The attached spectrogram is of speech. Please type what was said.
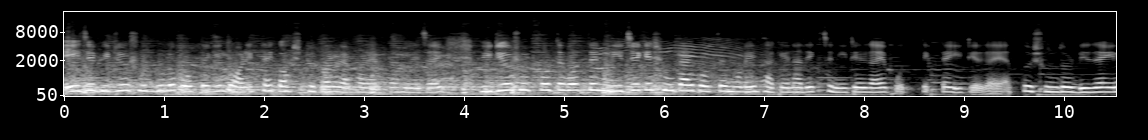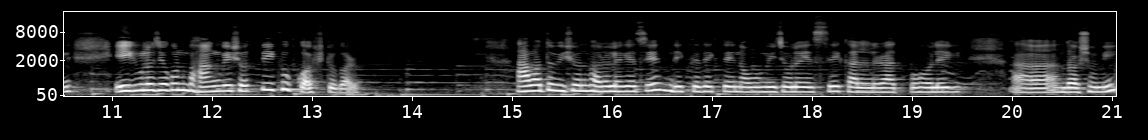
এই যে ভিডিও শ্যুটগুলো করতে কিন্তু অনেকটাই কষ্টকর ব্যাপার একটা হয়ে যায়। ভিডিও শ্যুট করতে করতে নিজেকে শ্যুট আর করতে মনেই থাকে না। দেখছেন ইটের গায়ে প্রত্যেকটা ইটের গায়ে এত সুন্দর ডিজাইন এইগুলো যখন ভাঙবে সত্যিই খুব কষ্টকর। আমার তো ভীষণ ভালো লেগেছে। দেখতে দেখতে নবমী চলে এসছে কাল রাত পোহলেই আহ, দশমী।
